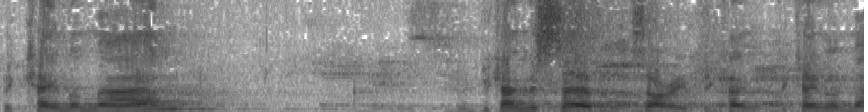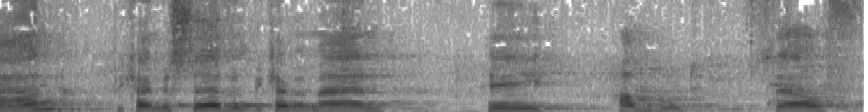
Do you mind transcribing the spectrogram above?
became a man, became a servant, sorry, became, became a man, became a servant, became a man. He humbled himself.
